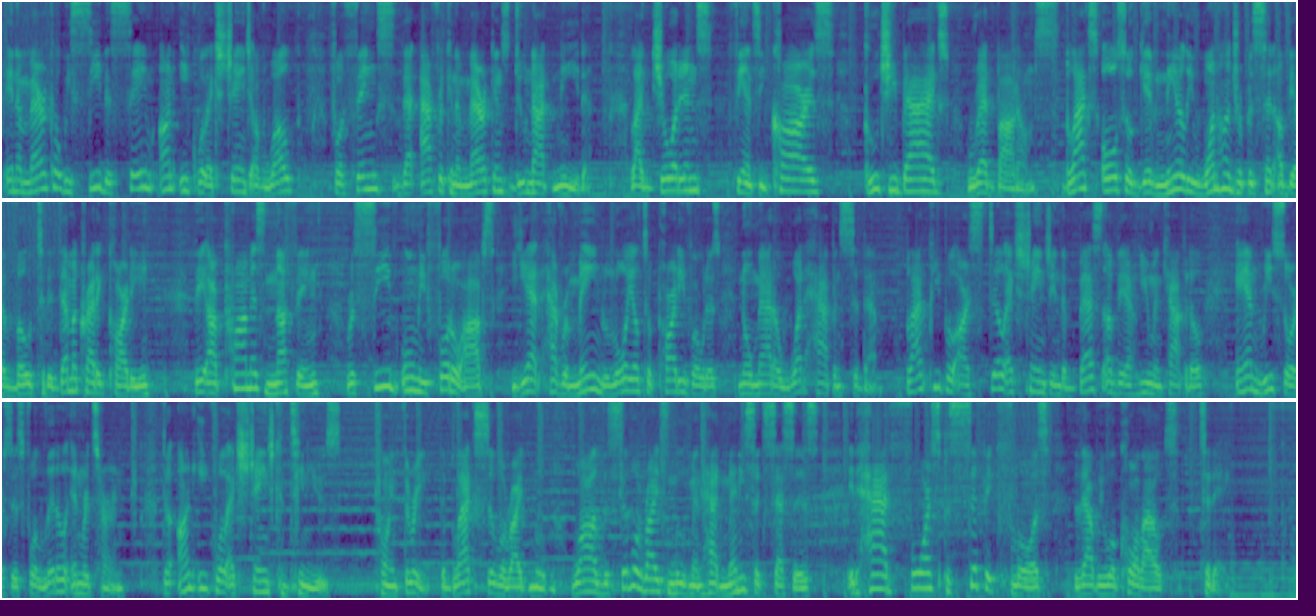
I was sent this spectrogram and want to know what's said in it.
In America, we see the same unequal exchange of wealth for things that African Americans do not need, like Jordans, fancy cars, Gucci bags, red bottoms. Blacks also give nearly 100% of their vote to the Democratic Party. They are promised nothing, receive only photo ops, yet have remained loyal to party voters no matter what happens to them black people are still exchanging the best of their human capital and resources for little in return. The unequal exchange continues. Point three, the Black Civil Rights Movement. While the Civil Rights Movement had many successes, it had four specific flaws that we will call out today.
